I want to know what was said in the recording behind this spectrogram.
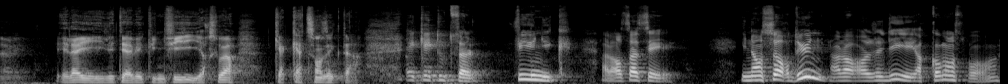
Ah Et là, il était avec une fille hier soir qui a 400 hectares. Et qui est toute seule. Fille unique. Alors, ça, c'est. Il en sort d'une, alors je dis, il recommence pas. Hein.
